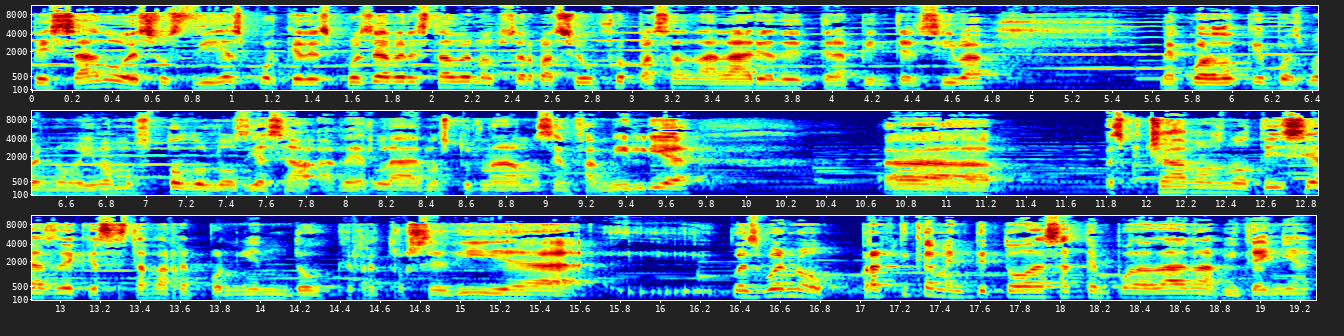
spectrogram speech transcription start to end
pesado esos días porque después de haber estado en observación fue pasada al área de terapia intensiva. Me acuerdo que, pues bueno, íbamos todos los días a, verla, nos turnábamos en familia, ah, escuchábamos noticias de que se estaba reponiendo, que retrocedía. pues bueno, prácticamente toda esa temporada navideña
